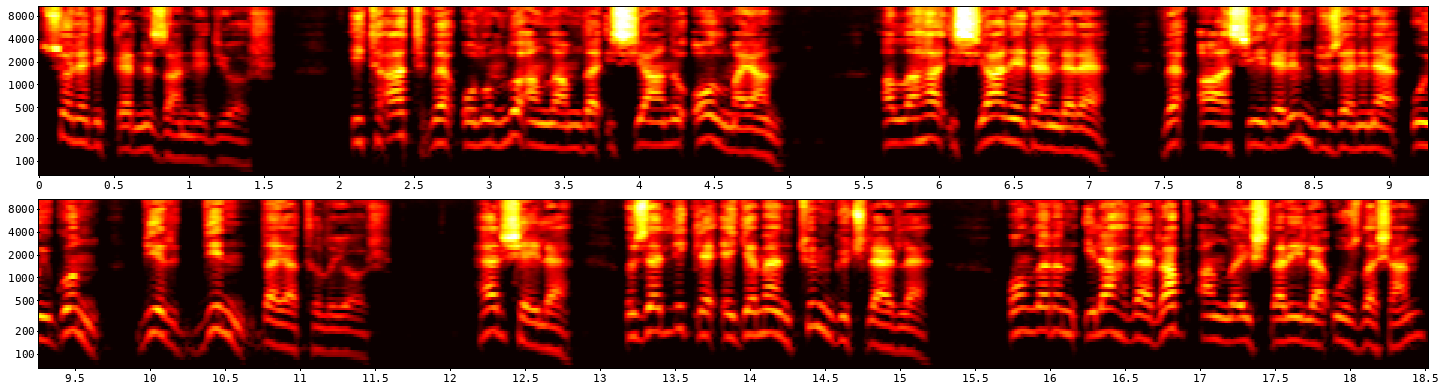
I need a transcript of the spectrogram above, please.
söylediklerini zannediyor. İtaat ve olumlu anlamda isyanı olmayan, Allah'a isyan edenlere ve asilerin düzenine uygun bir din dayatılıyor. Her şeyle, özellikle egemen tüm güçlerle, onların ilah ve Rab anlayışlarıyla uzlaşan,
